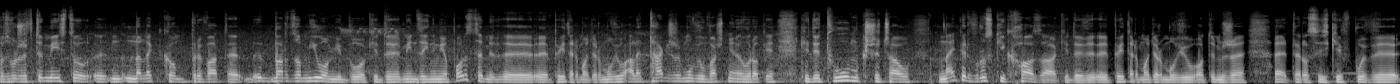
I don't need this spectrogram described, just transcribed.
Pozwól, że w tym miejscu y, na lekką prywatę y, bardzo miło mi było, kiedy między innymi o Polsce y, Peter Modzior mówił, ale także mówił właśnie o Europie, kiedy tłum krzyczał najpierw ruski khoza, kiedy Peter Modzior mówił o tym, że e, te rosyjskie wpływy,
